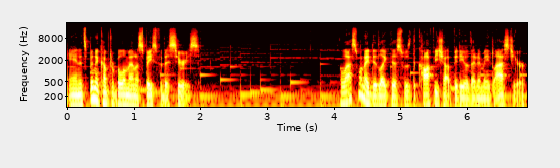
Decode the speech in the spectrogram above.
and it's been a comfortable amount of space for this series. The last one I did like this was the coffee shop video that I made last year,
